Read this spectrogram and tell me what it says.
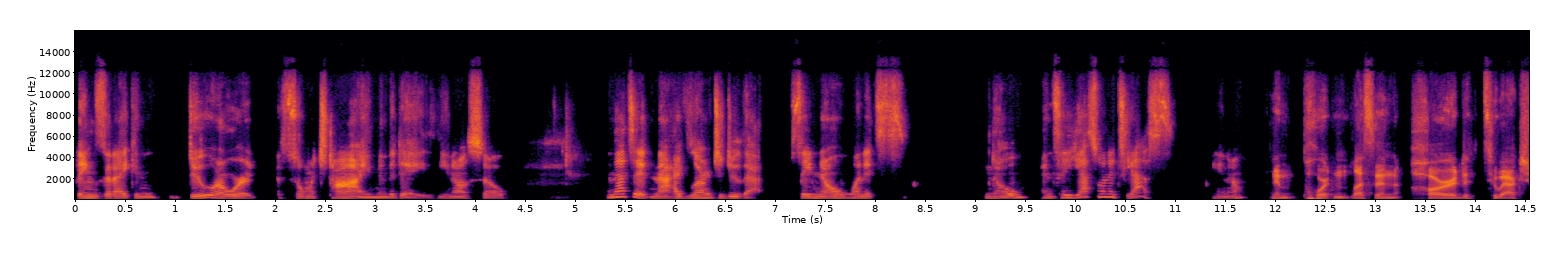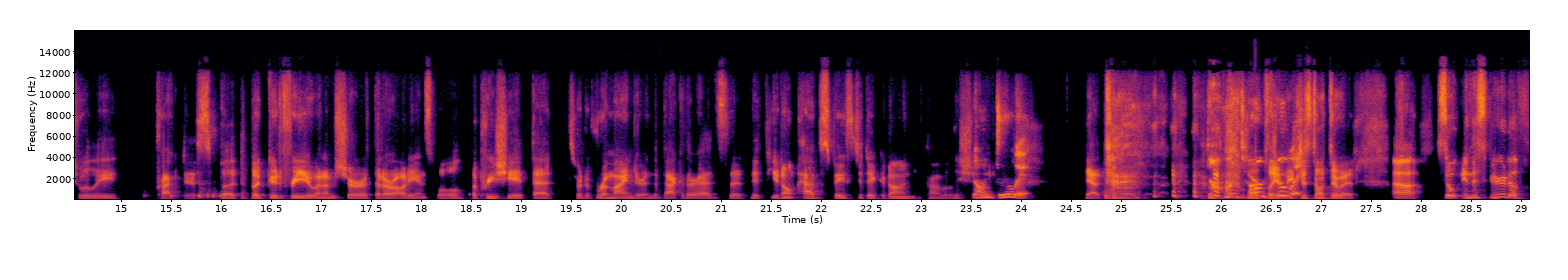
things that I can do or, or so much time in the day, you know. So, and that's it. Now I've learned to do that. Say no when it's no, and say yes when it's yes. You know, an important lesson, hard to actually practice, but but good for you. And I'm sure that our audience will appreciate that sort of reminder in the back of their heads that if you don't have space to take it on, you probably should. Don't do it. Yeah. don't, More plainly, do just don't do it. Uh, so, in the spirit of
